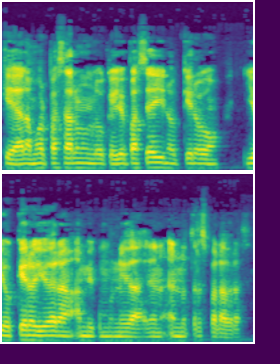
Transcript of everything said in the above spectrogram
que a lo mejor pasaron lo que yo pasé y no quiero yo quiero ayudar a, mi comunidad en otras palabras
